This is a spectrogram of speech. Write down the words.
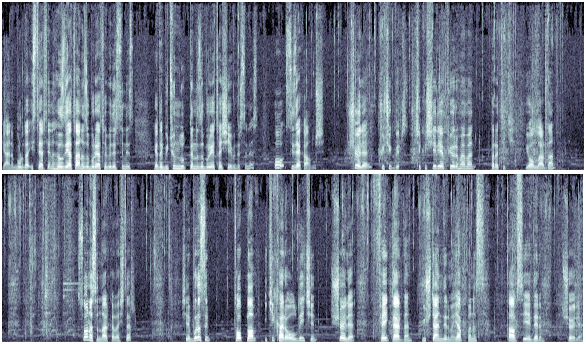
yani burada isterseniz hızlı yatağınızı buraya atabilirsiniz ya da bütün lootlarınızı buraya taşıyabilirsiniz. O size kalmış. Şöyle küçük bir çıkış yeri yapıyorum hemen pratik yollardan. Sonrasında arkadaşlar şimdi burası toplam 2 kare olduğu için şöyle fake'lerden güçlendirme yapmanız tavsiye ederim. Şöyle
